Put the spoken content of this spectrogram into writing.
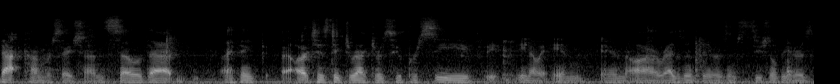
that conversation so that I think artistic directors who perceive, you know, in, in our resident theaters, institutional theaters,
